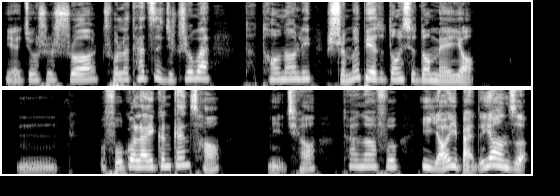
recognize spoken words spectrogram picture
也就是说，除了他自己之外，他头脑里什么别的东西都没有。嗯，扶过来一根干草，你瞧他那副一摇一摆的样子，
